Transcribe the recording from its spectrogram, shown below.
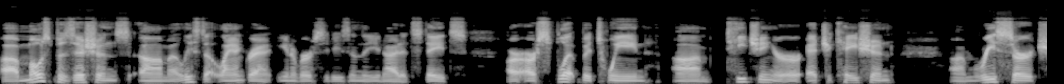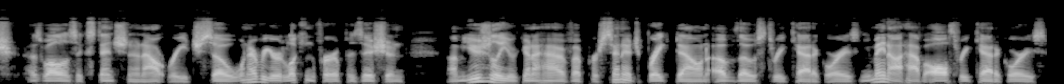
Uh, most positions, um, at least at land grant universities in the United States, are, are split between um, teaching or education, um, research, as well as extension and outreach. So, whenever you're looking for a position, um, usually you're going to have a percentage breakdown of those three categories. And you may not have all three categories.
